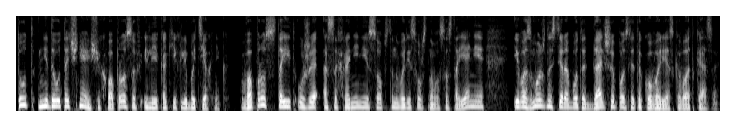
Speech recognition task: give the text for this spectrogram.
Тут не до уточняющих вопросов или каких-либо техник. Вопрос стоит уже о сохранении собственного ресурсного состояния и возможности работать дальше после такого резкого отказа.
